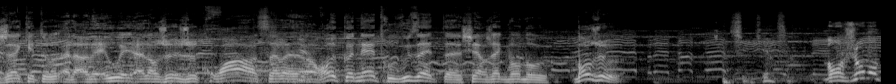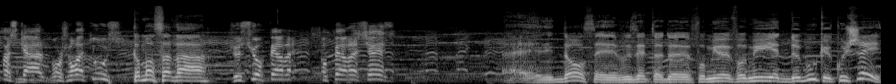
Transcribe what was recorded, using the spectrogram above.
Jacques est au. Alors, mais où est- alors je, je crois ça va reconnaître où vous êtes, cher Jacques Vendroux. Bonjour. Bonjour mon Pascal, bonjour à tous. Comment ça va? Je suis au Père, au Père Lachaise. Euh, Non, c'est vous êtes de. Faut mieux, faut mieux y être debout que couché.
